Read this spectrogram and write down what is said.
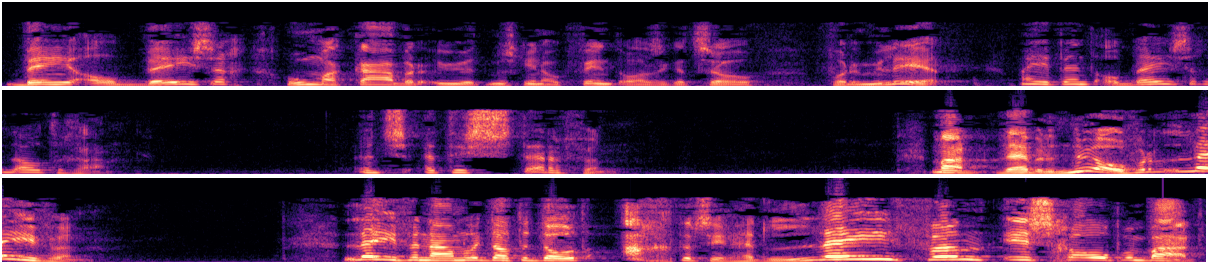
Ben je al bezig, hoe macaber u het misschien ook vindt als ik het zo formuleer. Maar je bent al bezig dood te gaan. Het is sterven. Maar we hebben het nu over leven. Leven namelijk dat de dood achter zich. Het leven is geopenbaard.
